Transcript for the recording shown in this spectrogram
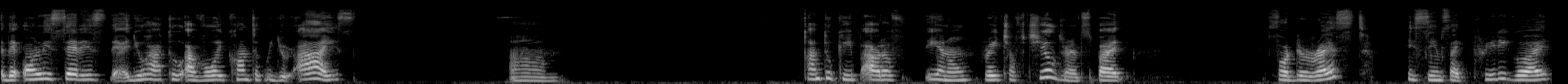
the only said is that you have to avoid contact with your eyes. Um, and to keep out of, you know, reach of children's. But for the rest, it seems like pretty good.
